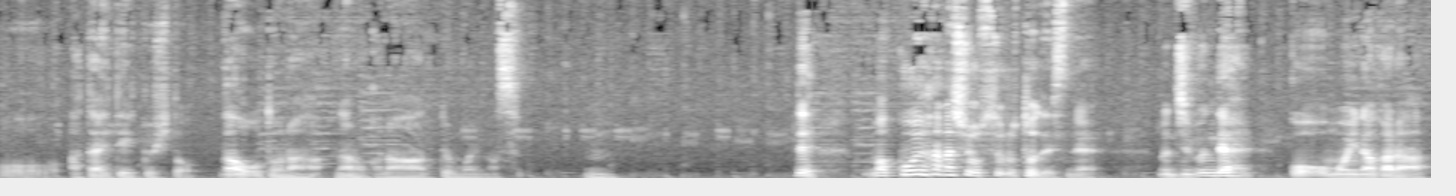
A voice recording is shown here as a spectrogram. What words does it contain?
を与えていく人が大人なのかなって思います。うん、で、まあ、こういう話をするとですね自分でこう思いながら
